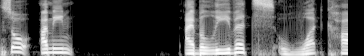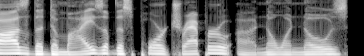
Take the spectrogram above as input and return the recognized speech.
so, I mean, I believe it's what caused the demise of this poor trapper. Uh, no one knows.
